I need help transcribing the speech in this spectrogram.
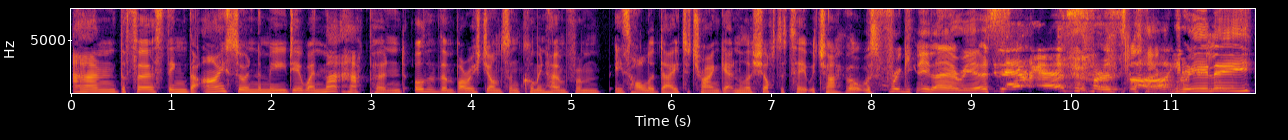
And the first thing that I saw in the media when that happened, other than Boris Johnson coming home from his holiday to try and get another shot at it, which I thought was frigging hilarious. Hilarious for a start. Like, really?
